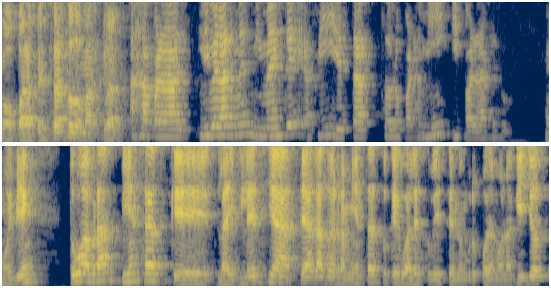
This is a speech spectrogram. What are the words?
Como para pensar todo más claro. Ajá, para liberarme en mi mente así y estar solo para mí y para Jesús. Muy bien. ¿Tú, Abraham, piensas que la iglesia te ha dado herramientas? Tú que igual estuviste en un grupo de monaguillos,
